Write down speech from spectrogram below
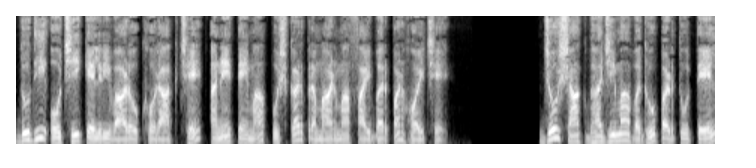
દૂધી ઓછી કેલરીવાળો ખોરાક છે અને તેમાં પુષ્કળ પ્રમાણમાં ફાઇબર પણ હોય છે. જો શાકભાજીમાં વધુ પડતું તેલ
